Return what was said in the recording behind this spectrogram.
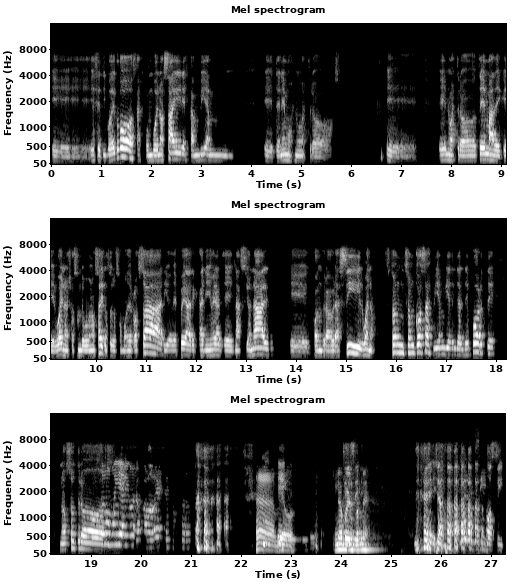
eh, ese tipo de cosas. Con Buenos Aires también eh, tenemos nuestros... eh, nuestro tema de que, bueno, ellos son de Buenos Aires, nosotros somos de Rosario, después a, a nivel nacional contra Brasil, bueno, son, son cosas bien, bien del deporte. Nosotros... Somos muy amigos de los cordobeses nosotros. Ah, eh, no por Sí, el sí. no, Sí. o sí.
